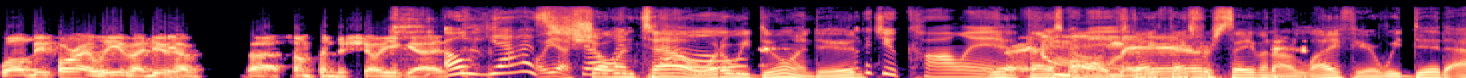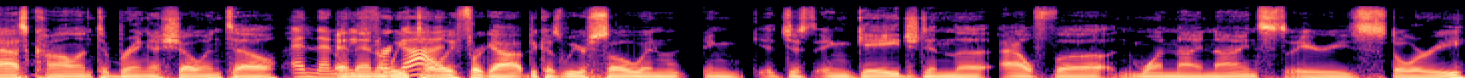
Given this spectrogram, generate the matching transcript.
Well, before I leave, I do have uh, something to show you guys. Oh yes. Oh yeah, show, and tell. What are we doing, dude? Look at you, Collin. Yeah, Right. thanks, Come Collin. on, Thank- Thanks man. for saving our life here. We did ask Collin to bring a show and tell, And then and we then we totally forgot because we were so in, in just engaged in the Alpha One Nine Nine series story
